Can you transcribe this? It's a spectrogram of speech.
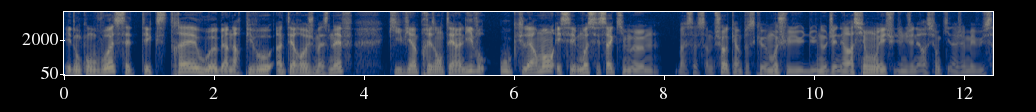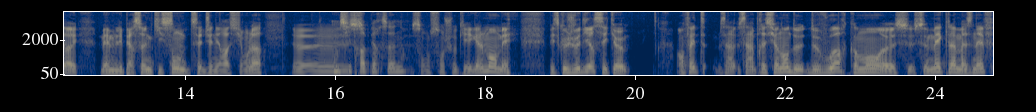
Et donc on voit cet extrait où euh, Bernard Pivot interroge Mazneff qui vient présenter un livre où clairement, et c'est moi c'est ça qui me... Bah ça, ça me choque, hein, parce que moi je suis d'une autre génération et je suis d'une génération qui n'a jamais vu ça. Et même les personnes qui sont de cette génération-là... Euh, On ne citera personne. Sont, sont choquées également. Mais, mais ce que je veux dire, c'est que en fait, c'est impressionnant de, de, voir comment euh, ce, ce mec-là, Maznev,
